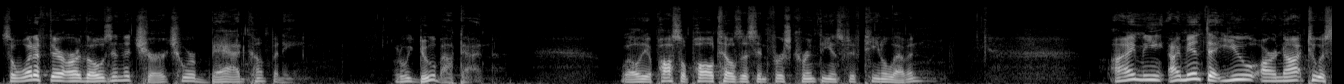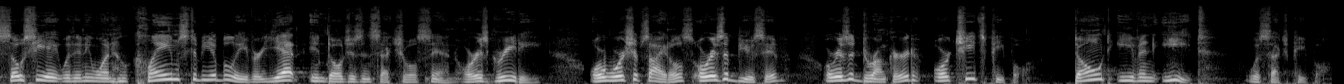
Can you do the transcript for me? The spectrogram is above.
So, what if there are those in the church who are bad company? What do we do about that? Well, the apostle Paul tells us in 1 Corinthians 15:11, I mean I meant that you are not to associate with anyone who claims to be a believer yet indulges in sexual sin or is greedy or worships idols or is abusive or is a drunkard or cheats people. Don't even eat with such people.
